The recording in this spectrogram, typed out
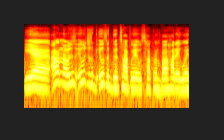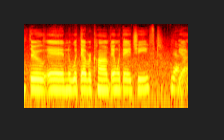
yeah, I don't know, it, just, it was just it was a good topic. They was talking about how they went through and what they overcome and what they achieved. Yeah. Yeah.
